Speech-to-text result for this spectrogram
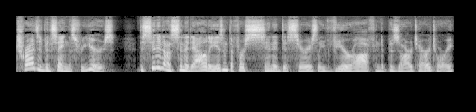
trads have been saying this for years. The Synod on Synodality isn't the first synod to seriously veer off into bizarre territory.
